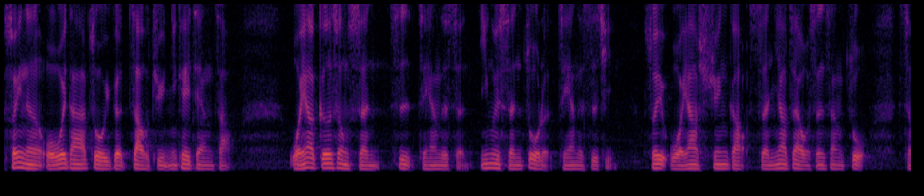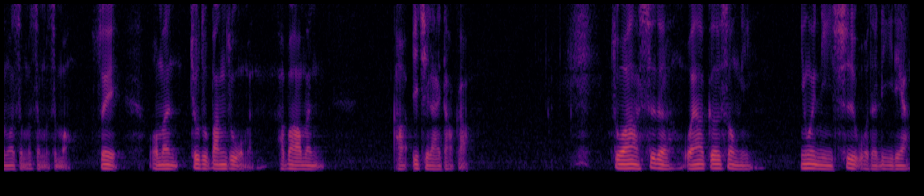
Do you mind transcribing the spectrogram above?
所以呢，我为大家做一个造句，你可以这样造。我要歌颂神是怎样的神，因为神做了怎样的事情，所以我要宣告神要在我身上做什么什么什么什么。所以，我们求主帮助我们，好不好？我们好一起来祷告。主啊，是的，我要歌颂你，因为你是我的力量。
